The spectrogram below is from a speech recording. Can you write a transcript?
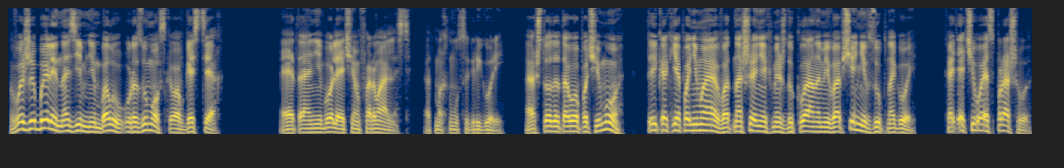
Вы же были на зимнем балу у Разумовского в гостях». «Это не более чем формальность», — отмахнулся Григорий. «А что до того почему, ты, как я понимаю, в отношениях между кланами вообще не в зуб ногой. Хотя чего я спрашиваю?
